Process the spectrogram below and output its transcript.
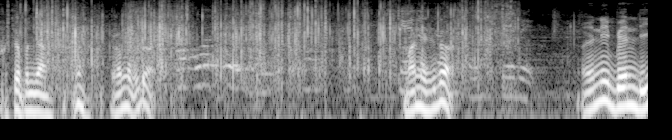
Kacang panjang. Hmm, ramai juga. Manis juga. Ah, Ini bendi.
